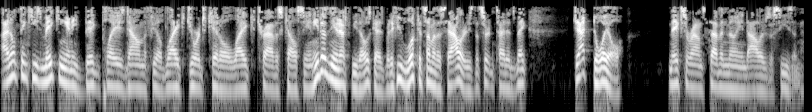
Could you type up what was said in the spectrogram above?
I don't think he's making any big plays down the field like George Kittle, like Travis Kelce, and he doesn't even have to be those guys. But if you look at some of the salaries that certain tight ends make, Jack Doyle makes around seven million dollars a season.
